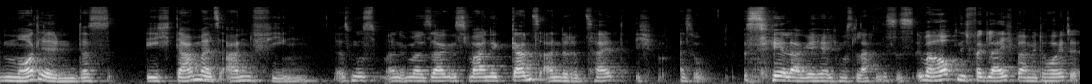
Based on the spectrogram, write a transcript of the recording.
Modeln, das ich damals anfing, das muss man immer sagen, es war eine ganz andere Zeit. Ich, also sehr lange her, ich muss lachen. Das ist überhaupt nicht vergleichbar mit heute.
